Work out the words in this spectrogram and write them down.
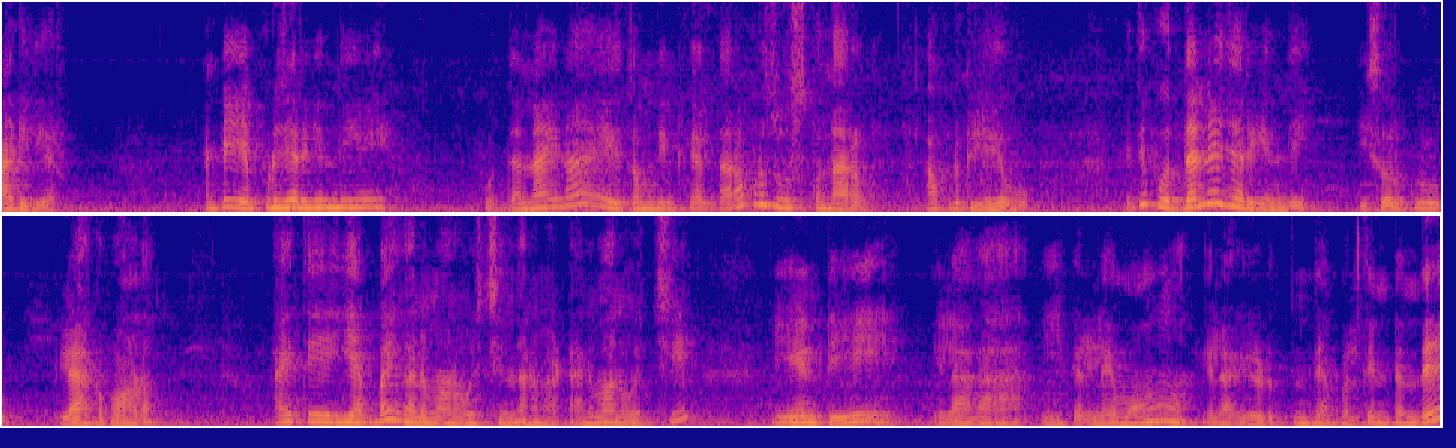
అడిగారు. అంటే ఎప్పుడు జరిగింది? పొద్దున్న అయినా ఏ తొమ్మిదింటికి వెళ్తారో అప్పుడు చూసుకున్నారు. అప్పటికి లేవు. అయితే పొద్దున్నే జరిగింది ఈ సరుకు లేకపోవడం. అయితే ఈ అబ్బాయికి అనుమానం వచ్చిందనమాట. అనుమానం వచ్చి ఏంటి ఇలాగా ఈ పిల్లేమో ఇలా ఏడుతుంది దెబ్బలు తింటుంది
